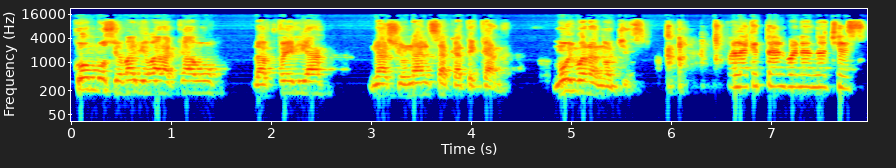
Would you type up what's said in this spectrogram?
cómo se va a llevar a cabo la Feria Nacional Zacatecana. Muy buenas noches. Hola, ¿qué tal? Buenas noches.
